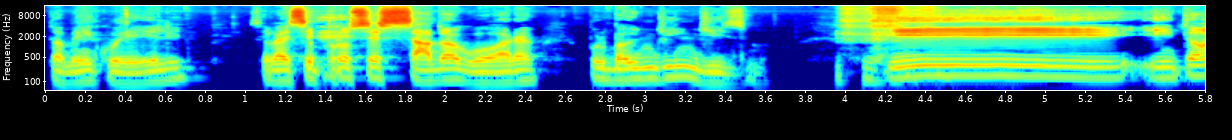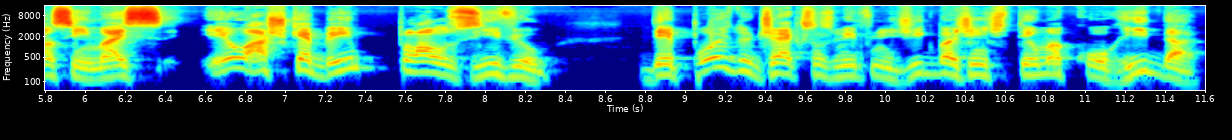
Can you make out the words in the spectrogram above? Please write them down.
também com ele. Você vai ser processado agora por bandindismo. E então, assim, mas eu acho que é bem plausível, depois do Jackson Smith e Digba, a gente ter uma corrida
